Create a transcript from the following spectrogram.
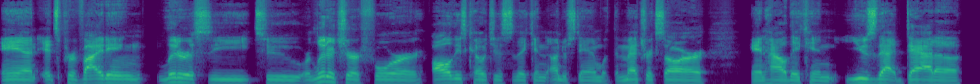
and it's providing literacy to or literature for all these coaches so they can understand what the metrics are and how they can use that data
